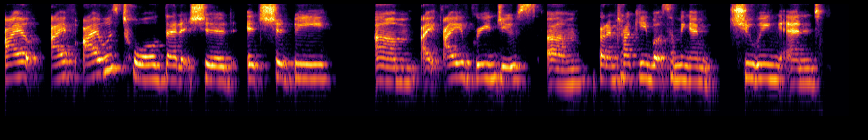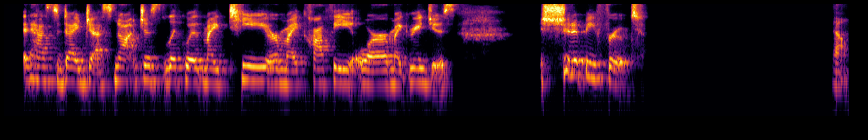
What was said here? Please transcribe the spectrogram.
I I I was told that it should it should be um I, I have green juice um but I'm talking about something I'm chewing and it has to digest, not just liquid, my tea or my coffee or my green juice. Should it be fruit? No.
